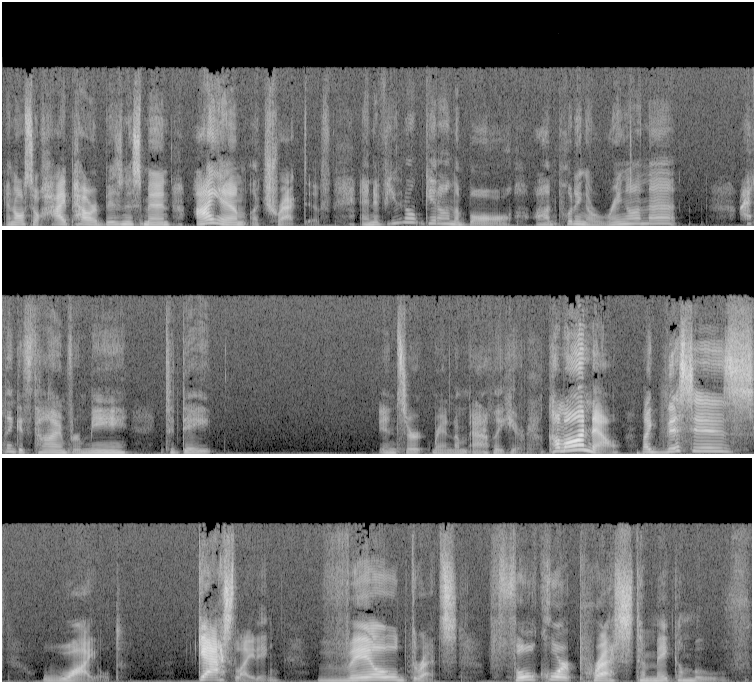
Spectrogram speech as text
and also high power businessmen. I am attractive. And if you don't get on the ball on putting a ring on that, I think it's time for me to date insert random athlete here. Come on now. Like this is wild. Gaslighting, veiled threats, full court press to make a move.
